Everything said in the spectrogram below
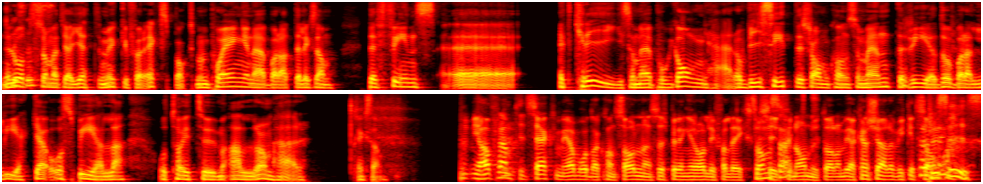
Nu låter det som att jag är jättemycket för Xbox, men poängen är bara att det, liksom, det finns eh, ett krig som är på gång här och vi sitter som konsumenter redo att bara leka och spela och ta itu med alla de här. Liksom. Jag har framtidssäkring med jag båda konsolerna så det spelar ingen roll ifall det är exklusivt för någon av dem. Jag kan köra vilket som. Precis.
